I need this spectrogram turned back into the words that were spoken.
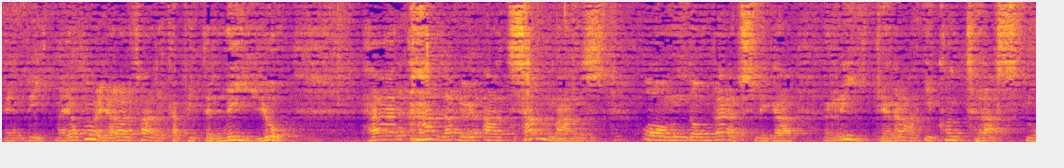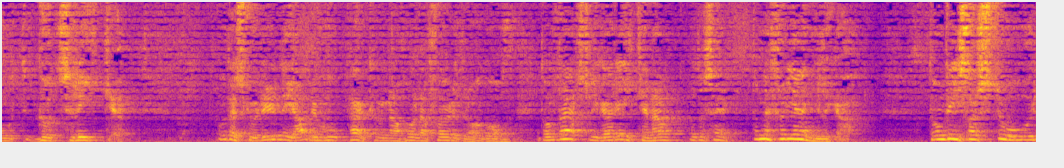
en bit. Men jag börjar i alla fall i kapitel 9. Här handlar nu allt sammans om de världsliga rikena i kontrast mot Guds rike. Och det skulle ju ni allihop här kunna hålla föredrag om. De världsliga rikena, och då säger de är förgängliga. De visar stor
